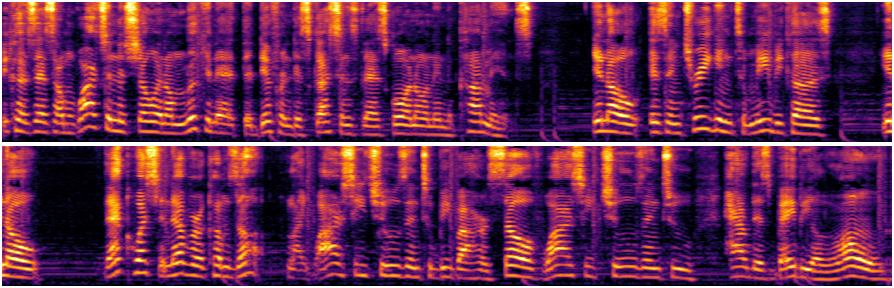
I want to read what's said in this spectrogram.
Because as I'm watching the show and I'm looking at the different discussions that's going on in the comments, you know, it's intriguing to me because, you know, that question never comes up. Like, why is she choosing to be by herself? Why is she choosing to have this baby alone?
